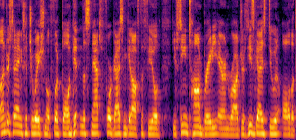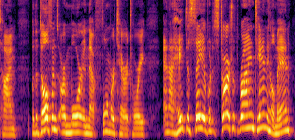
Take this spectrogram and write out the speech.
understanding situational football, getting the snaps before guys can get off the field. You've seen Tom Brady, Aaron Rodgers, these guys do it all the time. But the Dolphins are more in that former territory, and I hate to say it, but it starts with Ryan Tannehill, man.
